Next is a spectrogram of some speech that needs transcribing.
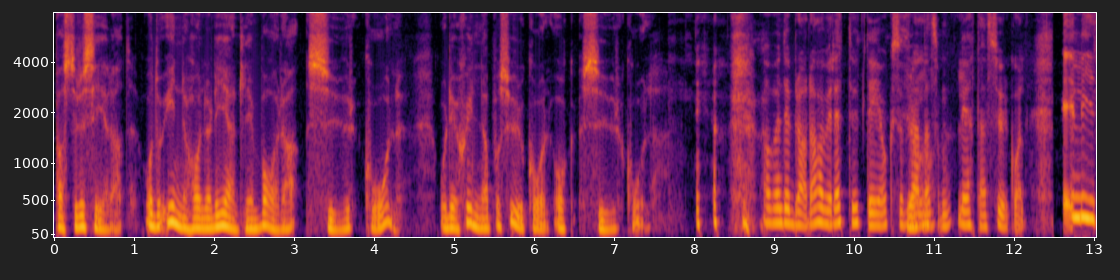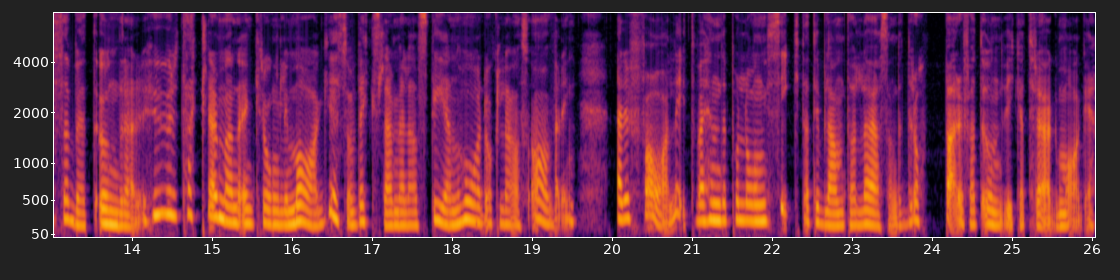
pastöriserad och då innehåller det egentligen bara sur kål. Och det är skillnad på surkål och surkål. ja, men det är bra. Då har vi rätt ut det också för ja. alla som letar surkål. Elisabeth undrar, hur tacklar man en krånglig mage som växlar mellan stenhård och lös avföring? Är det farligt? Vad händer på lång sikt att ibland ta lösande droppar för att undvika trög mage?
